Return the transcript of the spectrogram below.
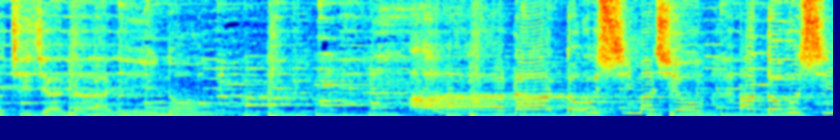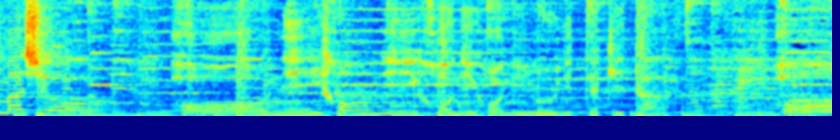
命じゃないの。あらどうしましょう。あどうしましょう。ほにほにほにほに浮いてきた。ほに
